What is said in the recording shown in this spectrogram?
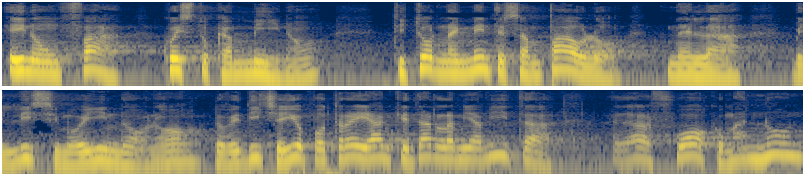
e non fa questo cammino, ti torna in mente San Paolo nel bellissimo inno, no? dove dice io potrei anche dar la mia vita al fuoco, ma non,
